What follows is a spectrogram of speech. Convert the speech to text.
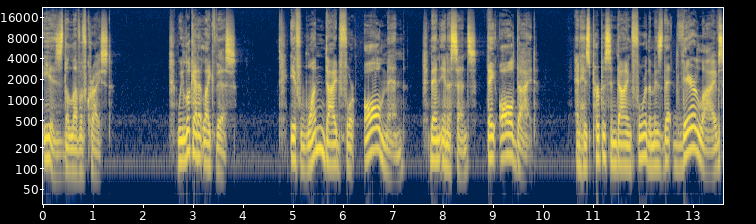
is the love of Christ. We look at it like this If one died for all men, then in a sense, they all died. And his purpose in dying for them is that their lives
